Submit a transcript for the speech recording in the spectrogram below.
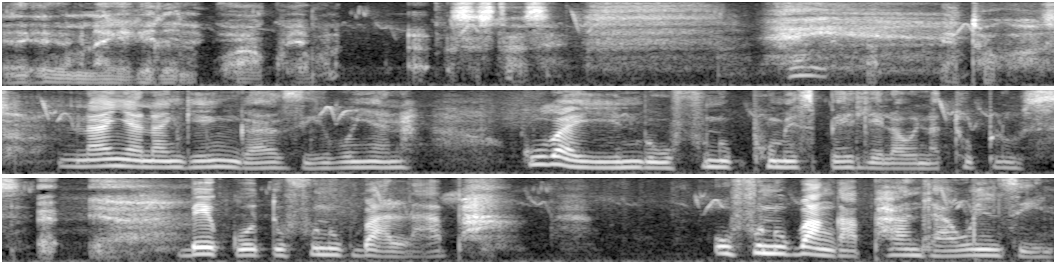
eh, eh nginakekeleni kwakho yabona eh, sisters. Hey. Yathokoza nanya nangingazi ibonyana kuba yini bewufuna ukuphuma esibhedlela wena Toplus begoda ufuna ukuba lapha. Ufuna ukuba ngaphandla wenzini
